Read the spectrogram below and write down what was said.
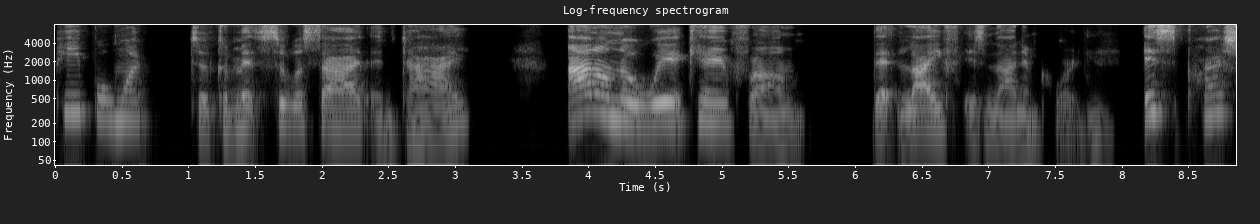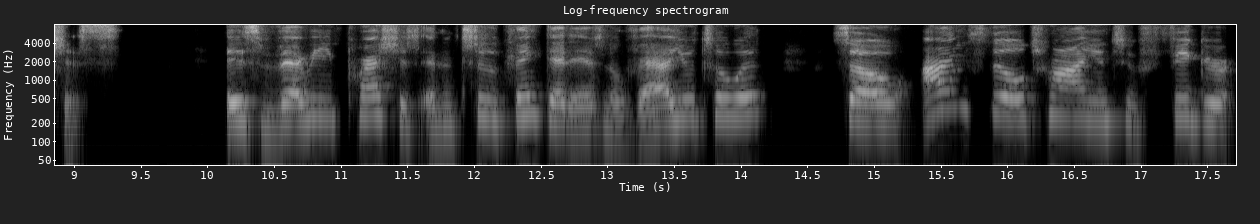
people want to commit suicide and die, I don't know where it came from that life is not important. It's precious. It's very precious. And to think that there's no value to it. So I'm still trying to figure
